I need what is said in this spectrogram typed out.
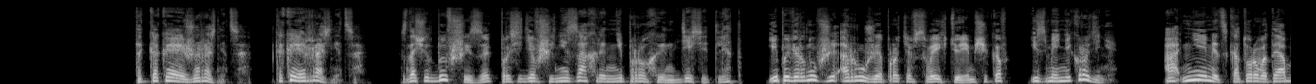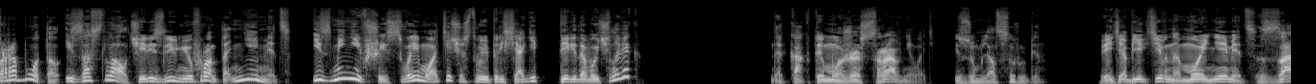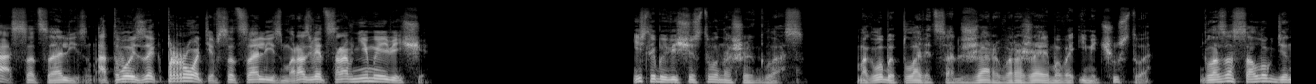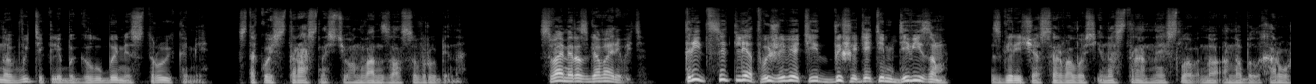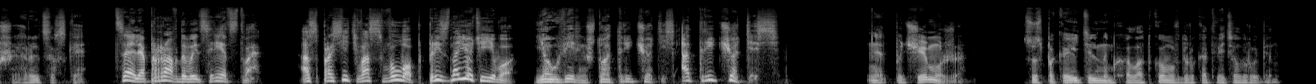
Так какая же разница? Какая разница? Значит, бывший зэк, просидевший ни захрен, ни прохрен десять лет и повернувший оружие против своих тюремщиков, изменник родине. А немец, которого ты обработал и заслал через линию фронта, немец, изменивший своему отечеству и присяге, передовой человек? — Да как ты можешь сравнивать? — изумлялся Рубин. Ведь объективно мой немец за социализм, а твой зэк против социализма. Разве это сравнимые вещи? Если бы вещество наших глаз могло бы плавиться от жара выражаемого ими чувства, глаза Сологдина вытекли бы голубыми струйками. С такой страстностью он вонзался в Рубина. — С вами разговаривать. Тридцать лет вы живете и дышите этим девизом. Сгоряча сорвалось иностранное слово, но оно было хорошее, рыцарское. Цель оправдывает средства. А спросить вас в лоб, признаете его? Я уверен, что отречетесь, отречетесь. Нет, почему же? С успокоительным холодком вдруг ответил Рубин.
